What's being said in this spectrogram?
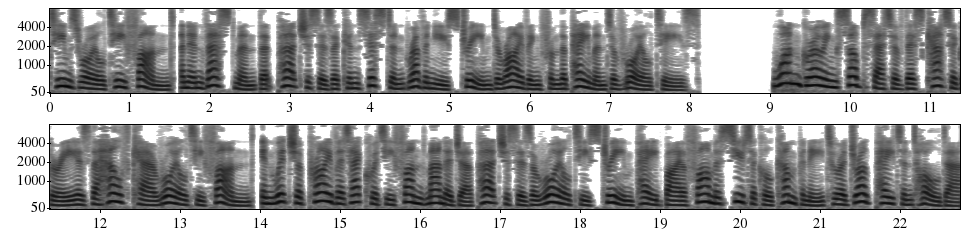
Teams Royalty Fund, an investment that purchases a consistent revenue stream deriving from the payment of royalties. One growing subset of this category is the Healthcare Royalty Fund, in which a private equity fund manager purchases a royalty stream paid by a pharmaceutical company to a drug patent holder.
